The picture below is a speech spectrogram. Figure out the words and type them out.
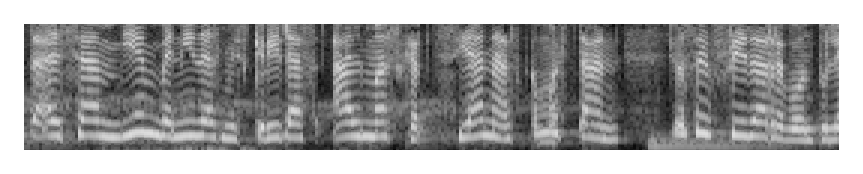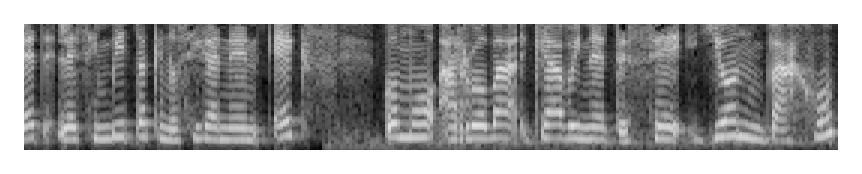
Tal? Sean bienvenidas mis queridas almas hertzianas. ¿Cómo están? Yo soy Frida Rebontulet. Les invito a que nos sigan en ex como arroba gabinete c-bajo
